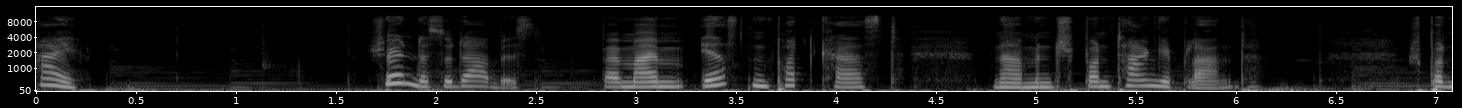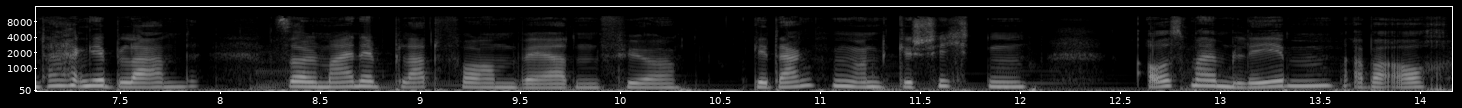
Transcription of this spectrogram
Hi. Schön, dass du da bist. Bei meinem ersten Podcast namens Spontan geplant. Spontan geplant soll meine Plattform werden für Gedanken und Geschichten aus meinem Leben, aber auch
